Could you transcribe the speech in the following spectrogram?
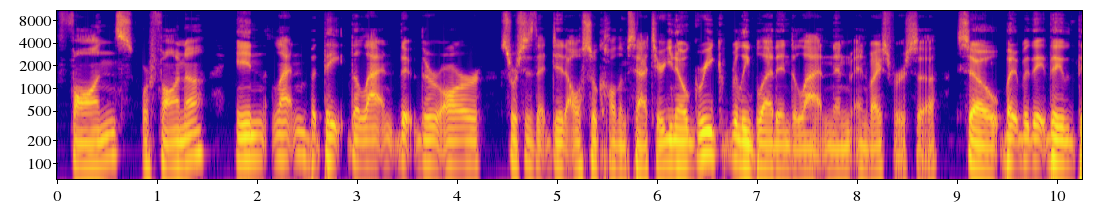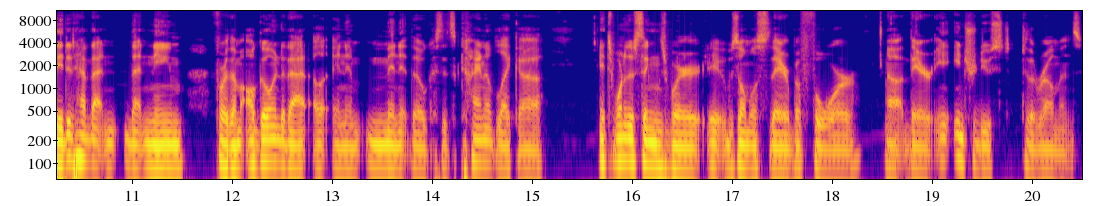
fauns or fauna, in Latin, but they the Latin th- there are sources that did also call them satyr. You know, Greek really bled into Latin and, and vice versa. So, but but they, they they did have that that name for them. I'll go into that uh, in a minute though, because it's kind of like a it's one of those things where it was almost there before uh, they're I- introduced to the Romans.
